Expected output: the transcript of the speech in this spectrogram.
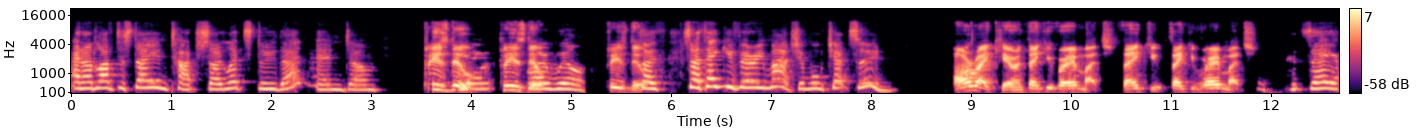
and I'd love to stay in touch. So let's do that, and um, Please do. Yeah, Please do. I will. Please do. So, so thank you very much, and we'll chat soon. All right, Karen. Thank you very much. Thank you. Thank you very much. See ya.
